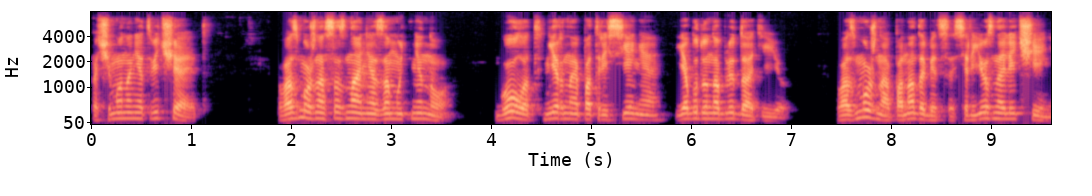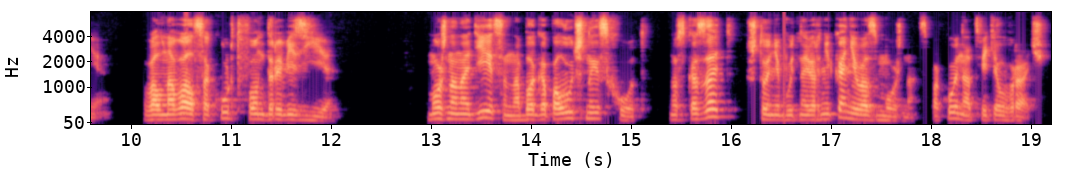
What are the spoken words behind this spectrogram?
Почему она не отвечает? Возможно, сознание замутнено. Голод, нервное потрясение. Я буду наблюдать ее. Возможно, понадобится серьезное лечение. Волновался Курт фон дер Визье. Можно надеяться на благополучный исход, но сказать что-нибудь наверняка невозможно, спокойно ответил врач.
